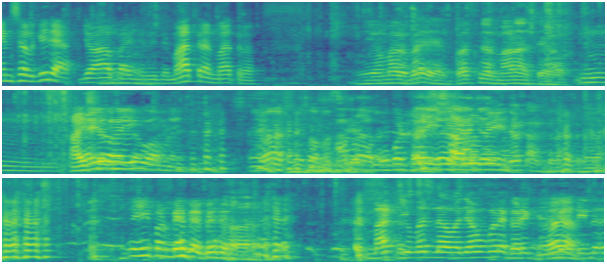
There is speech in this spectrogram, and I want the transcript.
કેન્સલ કર્યા જો આ ભાઈ ને લીધે. માત્ર ને માત્ર. એ અમારો ભાઈ પર્સનલ માણસ છે આવો. હે આઈસર અમને આપણા પોપટભાઈ છે આજે. ઈ પણ બે બે બે. માટીઓ બદલાવા જવું પડે ઘડીક ગાડી લે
